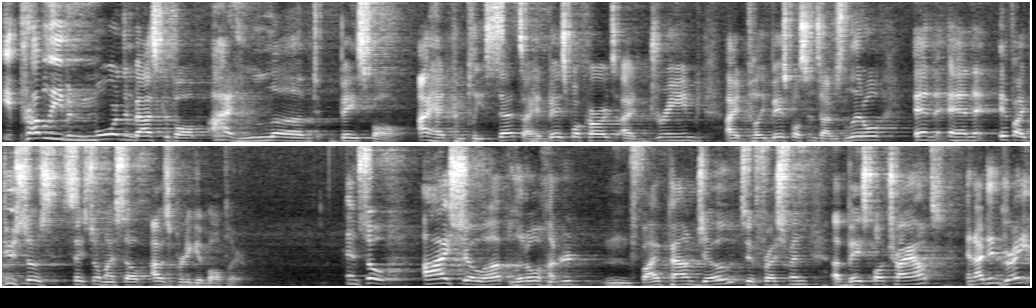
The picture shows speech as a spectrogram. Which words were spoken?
it, probably even more than basketball, I loved baseball. I had complete sets, I had baseball cards, I dreamed, I had played baseball since I was little, and, and if I do so say so myself, I was a pretty good ball player. And so I show up, little 105 pound Joe, to freshman uh, baseball tryouts, and I did great.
